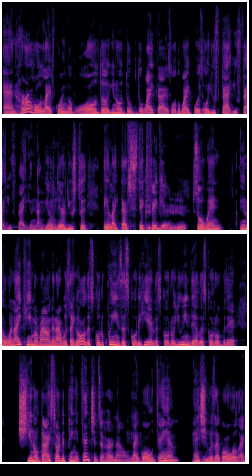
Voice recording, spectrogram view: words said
And her whole life growing up, all the, you know, the the white guys, all the white boys, oh you fat, you fat, you fat, you not, you know, Mhm. they're used to they like that stick Yeah, figure. yeah. So when you know when I came around and I was like, oh, let's go to Queens, let's go to here, let's go to Uniondale, let's go to over there. She, you know, guys started paying attention to her now. Like, Mhm. oh, damn. And she Mhm. was like, oh, well, I,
